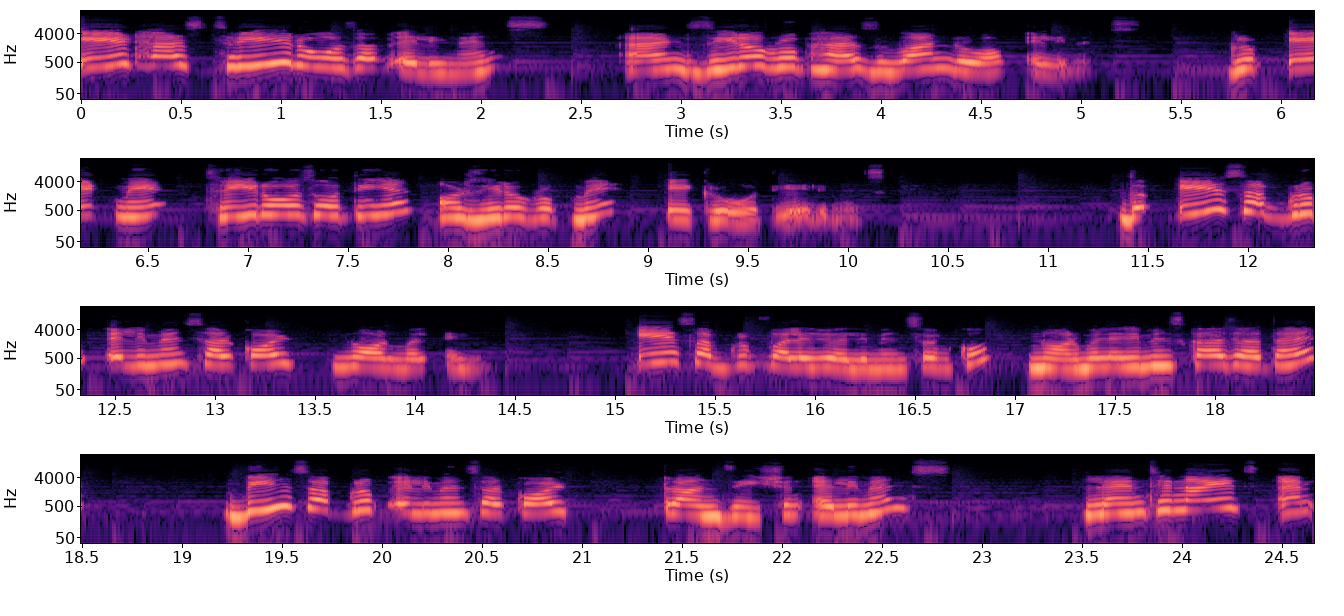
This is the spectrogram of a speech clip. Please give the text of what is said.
eight has three rows of elements and zero group has one row of elements group eight में थ्री रोज होती हैं और ज़ीरो ग्रुप में एक रो होती है elements the A subgroup elements are called normal element A subgroup वाले जो एलिमेंट्स हैं, उनको नॉर्मल एलिमेंट्स कहा जाता है। B subgroup elements are called transition elements lanthanides and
